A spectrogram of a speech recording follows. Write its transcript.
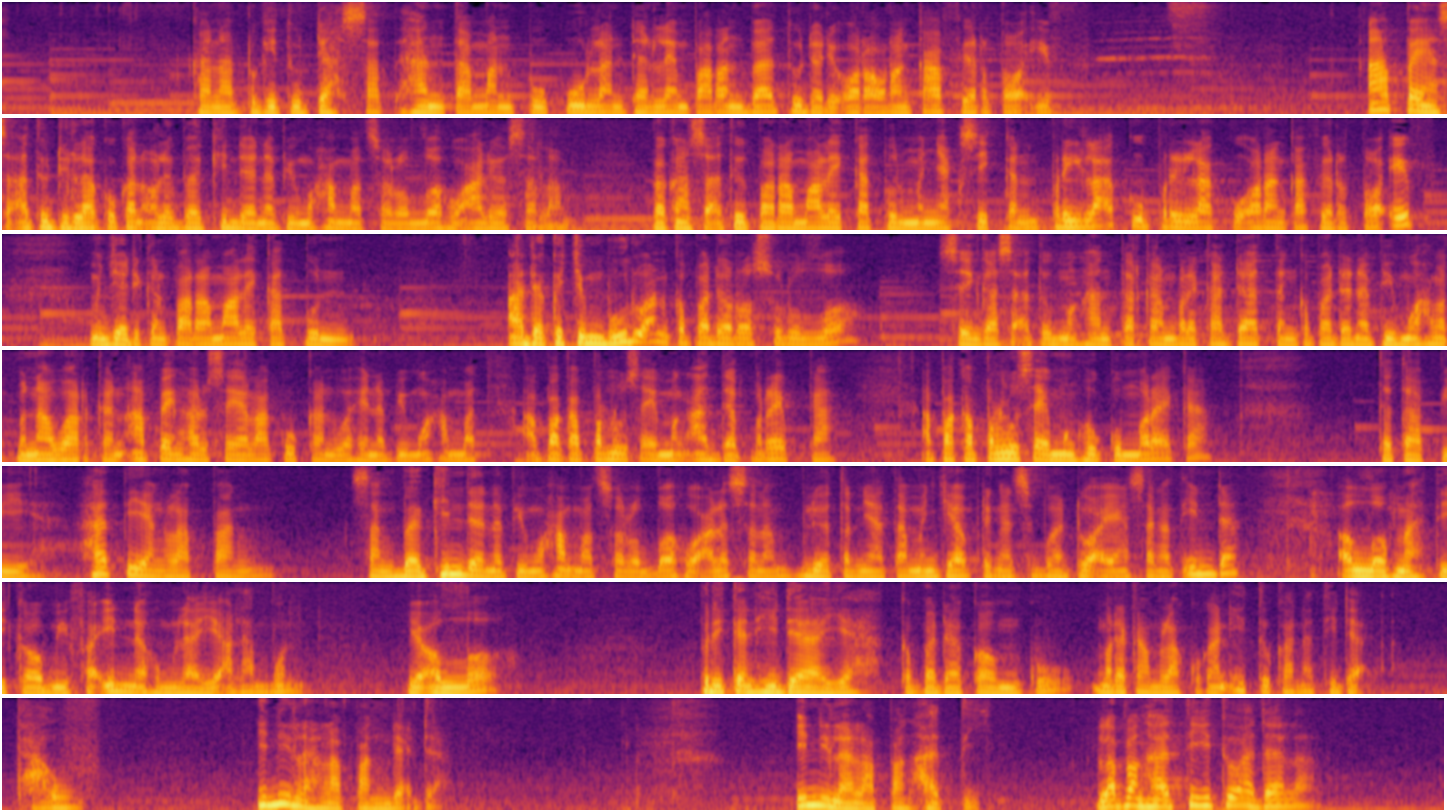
karena begitu dahsyat hantaman pukulan dan lemparan batu dari orang-orang kafir Taif. Apa yang saat itu dilakukan oleh baginda Nabi Muhammad Sallallahu Alaihi Wasallam? Bahkan saat itu para malaikat pun menyaksikan perilaku-perilaku orang kafir Taif menjadikan para malaikat pun ada kecemburuan kepada Rasulullah sehingga saat itu menghantarkan mereka datang kepada Nabi Muhammad menawarkan apa yang harus saya lakukan wahai Nabi Muhammad. Apakah perlu saya mengadab mereka? Apakah perlu saya menghukum mereka? Tetapi hati yang lapang sang baginda Nabi Muhammad SAW beliau ternyata menjawab dengan sebuah doa yang sangat indah. Allah mahdi kaumi fa innahum la ya'lamun. Ya Allah berikan hidayah kepada kaumku. Mereka melakukan itu karena tidak tahu. Inilah lapang dada. Inilah lapang hati. Lapang hati itu adalah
